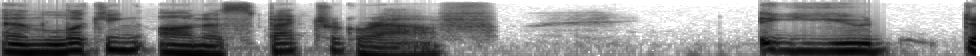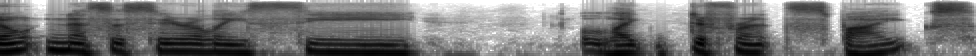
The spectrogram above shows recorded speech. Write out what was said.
and looking on a spectrograph, you don't necessarily see like different spikes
